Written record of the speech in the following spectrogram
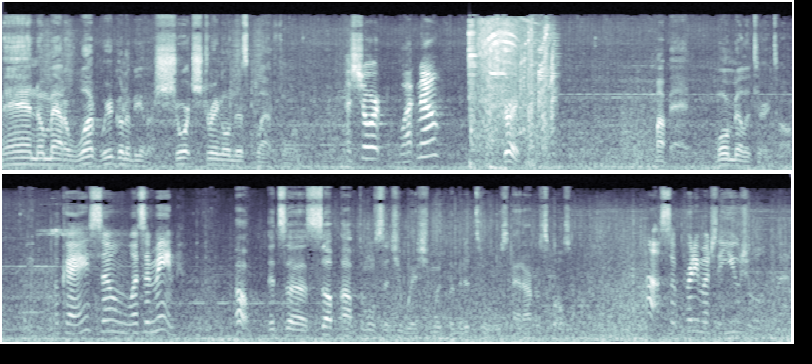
Man, no matter what, we're gonna be on a short string on this platform. A short what now? Great. My bad. More military talk. Okay, so what's it mean? Oh, it's a suboptimal situation with limited tools at our disposal. Ah, so pretty much the usual then.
